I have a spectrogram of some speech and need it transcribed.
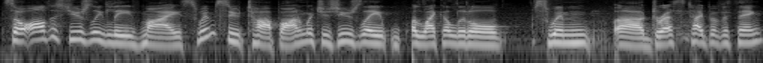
So I'll just usually leave my swimsuit top on, which is usually like a little swim uh, dress type of a thing,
